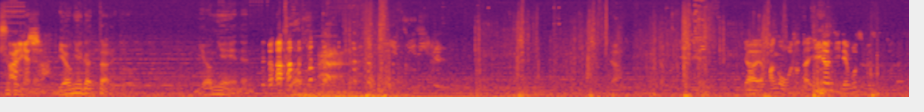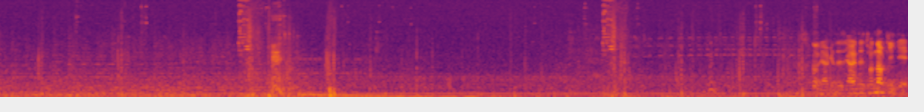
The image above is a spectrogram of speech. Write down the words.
죽으면 알겠어. 명예가 따르고 명예에는 구원이 따른다. 야, 야, 방금 오졌다. 1년 뒤 내 모습을 보 게,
